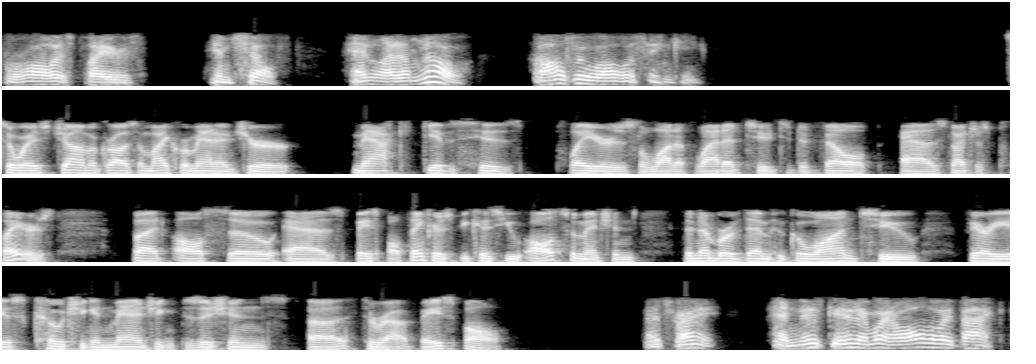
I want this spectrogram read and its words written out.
for all his players himself and let them know, I'll do all the thinking. So whereas John McGraw is a micromanager, Mack gives his players a lot of latitude to develop as not just players, but also as baseball thinkers, because you also mentioned the number of them who go on to various coaching and managing positions uh, throughout baseball. That's right. And this it went all the way back.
